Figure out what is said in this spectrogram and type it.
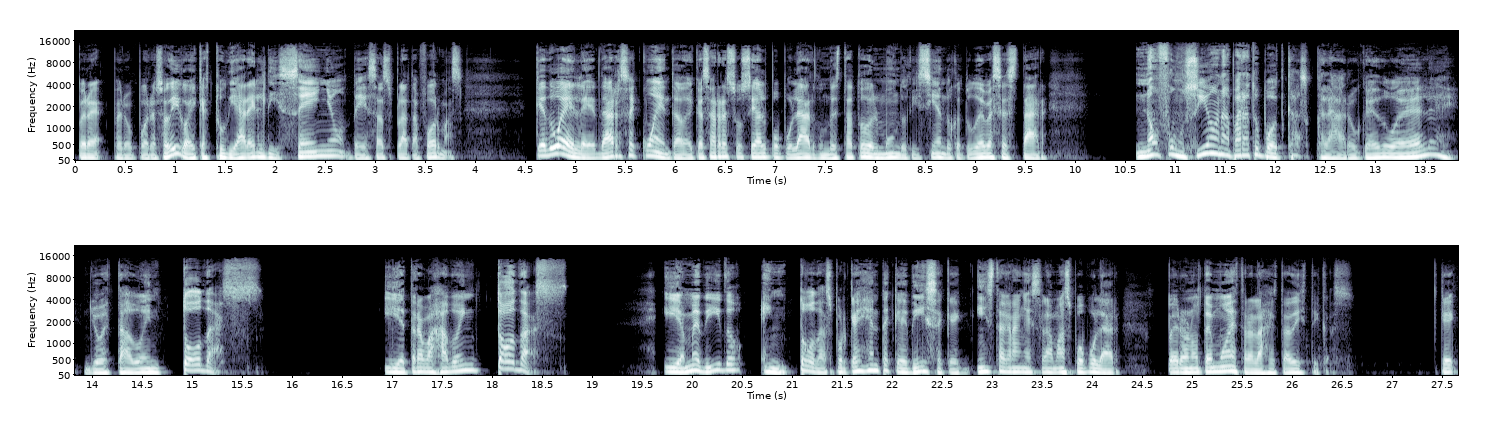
Pero, pero por eso digo, hay que estudiar el diseño de esas plataformas. Que duele darse cuenta de que esa red social popular donde está todo el mundo diciendo que tú debes estar, no funciona para tu podcast. Claro que duele. Yo he estado en todas. Y he trabajado en todas. Y he medido en todas. Porque hay gente que dice que Instagram es la más popular, pero no te muestra las estadísticas. Que,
